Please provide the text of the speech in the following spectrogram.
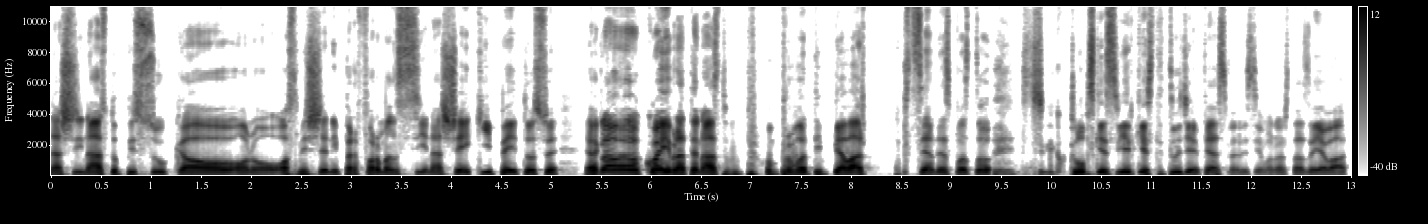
naši nastupi su kao ono osmišljeni performansi naše ekipe i to sve. Ja gledam evo, koji brate nastup, prvo, prvo ti pjevaš 70% klubske svirke ste tuđe pjesme, mislim, ono šta zajebaš.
